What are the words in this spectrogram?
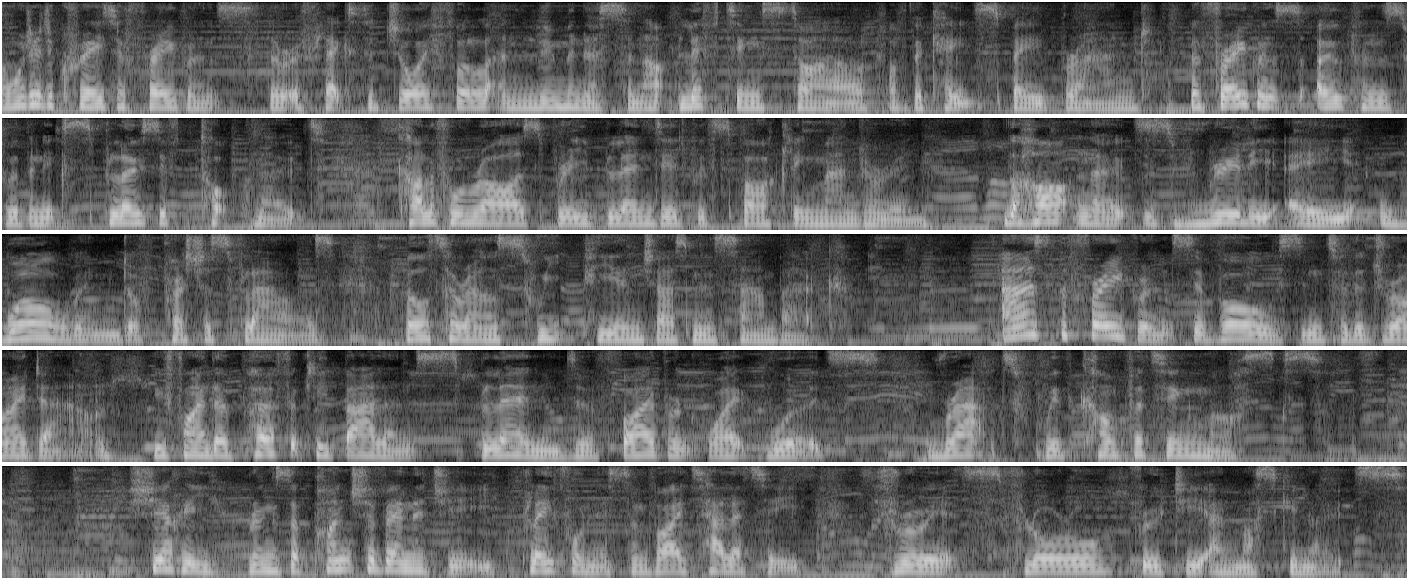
I wanted to create a fragrance that reflects the joyful and luminous and uplifting style of the Kate Spade brand. The fragrance opens with an explosive top note, colourful raspberry blended with sparkling mandarin. The heart note is really a whirlwind of precious flowers built around sweet pea and jasmine sambac. As the fragrance evolves into the dry down, you find a perfectly balanced blend of vibrant white woods wrapped with comforting musks. Chéri brings a punch of energy, playfulness and vitality through its floral, fruity and musky notes.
